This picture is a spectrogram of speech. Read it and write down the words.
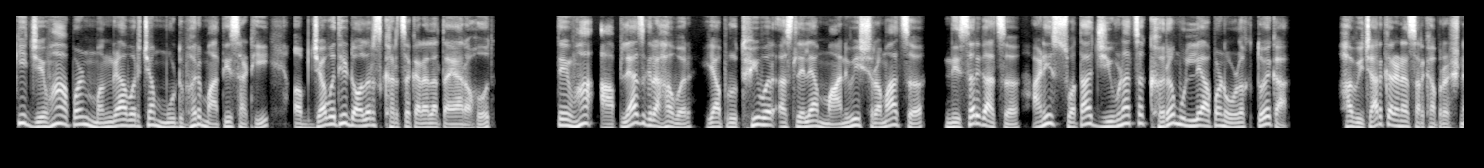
की जेव्हा आपण मंगळावरच्या मुठभर मातीसाठी अब्जावधी डॉलर्स खर्च करायला तयार आहोत तेव्हा आपल्याच ग्रहावर या पृथ्वीवर असलेल्या मानवी श्रमाचं निसर्गाचं आणि स्वतः जीवनाचं खरं मूल्य आपण ओळखतोय का? हा विचार करण्यासारखा प्रश्न आहे.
